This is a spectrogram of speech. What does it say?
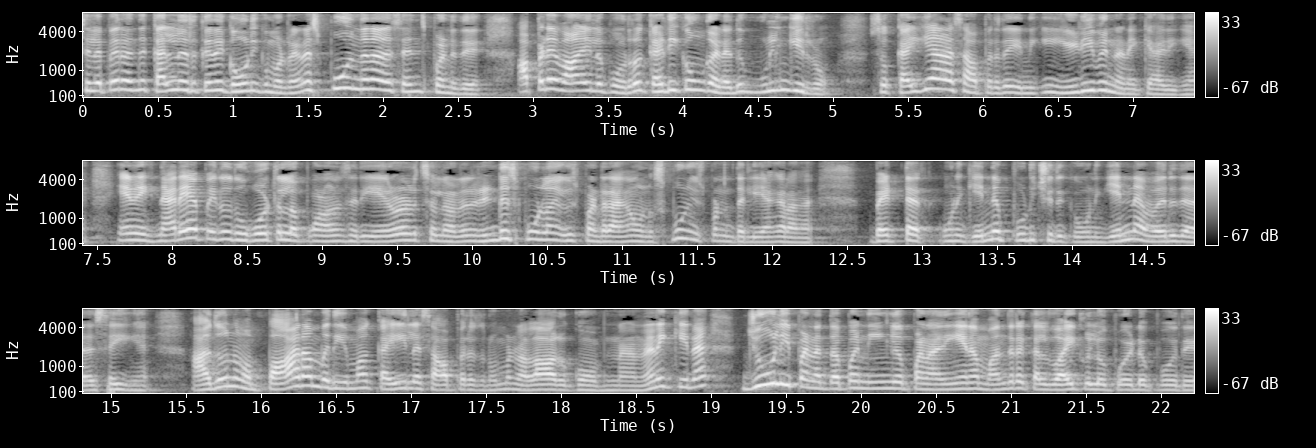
சில பேர் வந்து கல் இருக்கிறதே கவனிக்க மாட்டாங்க. ஏன்னா ஸ்பூன் தானே அதை சென்ஸ் பண்ணுது. அப்படியே வாயில் போடுறோம் கடிக்கவும் கிடையாது முழுங்கிடுறோம். ஸோ கையால் சாப்பிட்றது இன்றைக்கி இழிவுன்னு நினைக்காதீங்க. எனக்கு நிறைய பேர் ஒரு ஹோட்டலில் போனாலும் சரி எவ்வளோ சொன்னாலும் ரெண்டு ஸ்பூன்லாம் யூஸ் பண்ணுறாங்க உனக்கு ஸ்பூன் யூஸ் பண்ண தெரியலங்கிறாங்க பெட்டர் உனக்கு என்ன பிடிச்சிருக்கு உனக்கு என்ன வருது அதை செய்யுங்க. அதுவும் நம்ம பாரம்பரியமாக கையில் சாப்பிட்றது ரொம்ப நல்லாயிருக்கும் அப்படின்னு நான் நினைக்கிறேன். ஜூலி பண்ண தப்ப நீங்கள் பண்ணாதீங்க. ஏன்னா மந்திர கல்வாய்க்குள்ளே போயிட போகுது.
